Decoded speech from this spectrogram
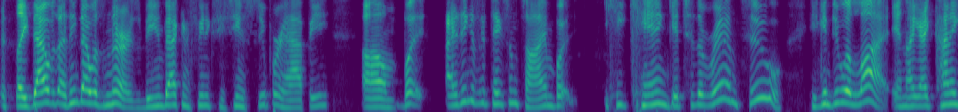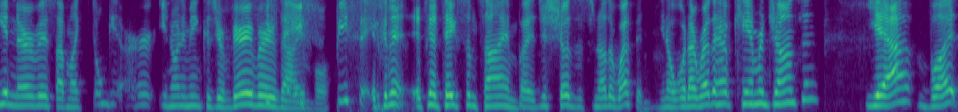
it like that was I think that was nerves being back in Phoenix. He seems super happy. Um, but I think it's gonna take some time, but he can get to the rim too. He can do a lot. And like I kind of get nervous. I'm like, don't get hurt, you know what I mean? Because you're very, very Be safe. valuable. be safe It's gonna it's gonna take some time, but it just shows it's another weapon. You know, would I rather have Cameron Johnson? Yeah, but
